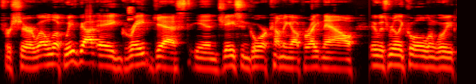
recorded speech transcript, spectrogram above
For sure. Well, look, we've got a great guest in Jason Gore coming up right now. It was really cool when we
